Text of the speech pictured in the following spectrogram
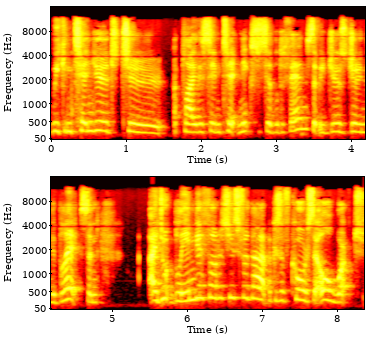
we continued to apply the same techniques to civil defence that we'd used during the Blitz. And I don't blame the authorities for that because, of course, it all worked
